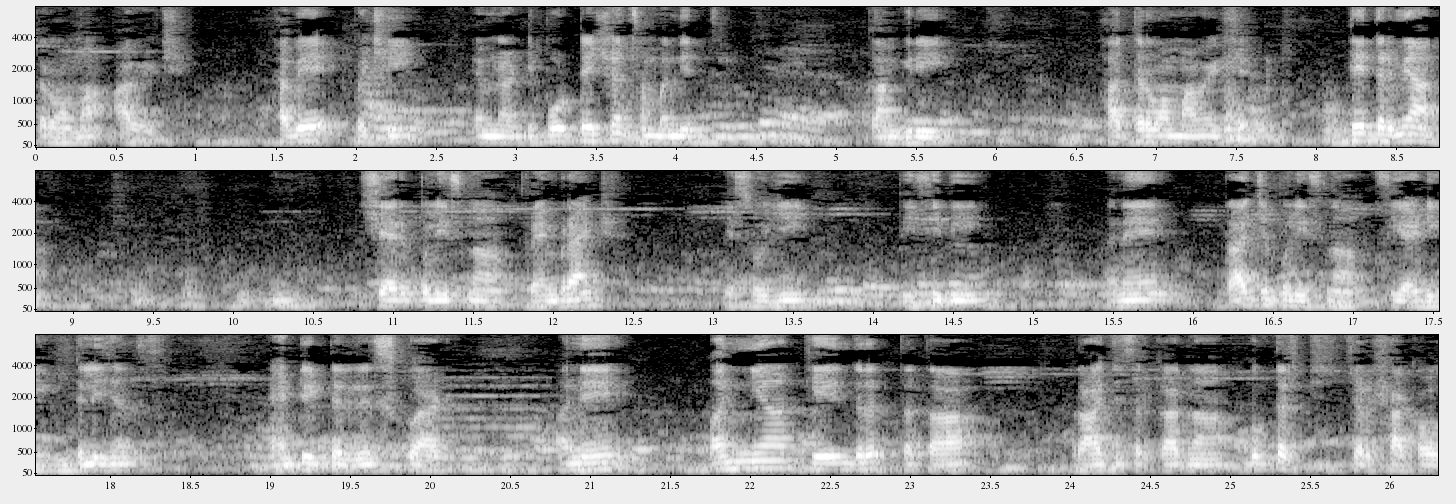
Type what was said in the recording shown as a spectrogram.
કરવામાં આવે છે. હવે પછી એમના ડિપોર્ટેશન સંબંધિત કામગીરી હાથ ધરવામાં આવે છે. તે દરમિયાન શહેર પોલીસના ક્રાઇમ બ્રાન્ચ એસઓજી, પીસીબી અને રાજ્ય પોલીસના CID intelligence anti terrorist squad અને અન્ય કેન્દ્ર તથા રાજ્ય સરકારના ગુપ્તચર શાખાઓ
